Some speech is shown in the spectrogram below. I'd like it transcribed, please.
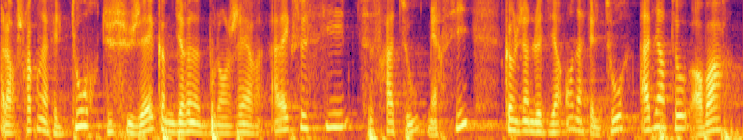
Alors, je crois qu'on a fait le tour du sujet. Comme dirait notre boulangère, avec ceci, ce sera tout. Merci. Comme je viens de le dire, on a fait le tour. À bientôt. Au revoir.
